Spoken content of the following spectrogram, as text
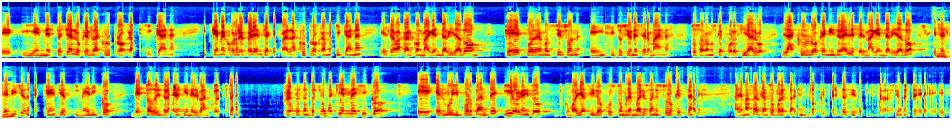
eh, y en especial lo que es la Cruz Roja Mexicana. Y qué mejor referencia que para la Cruz Roja Mexicana el trabajar con Maguen David Adón, que podemos decir son eh, instituciones hermanas. Entonces sabemos que por decir algo, la Cruz Roja en Israel es el Maguen David Adón, es el servicio de emergencias y médico de todo Israel, tiene el Banco de Estado. Representación aquí en México eh, es muy importante y organizó, como haya sido costumbre en varios años, solo que esta vez además alcanzó para estar en dos diferentes instalaciones de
